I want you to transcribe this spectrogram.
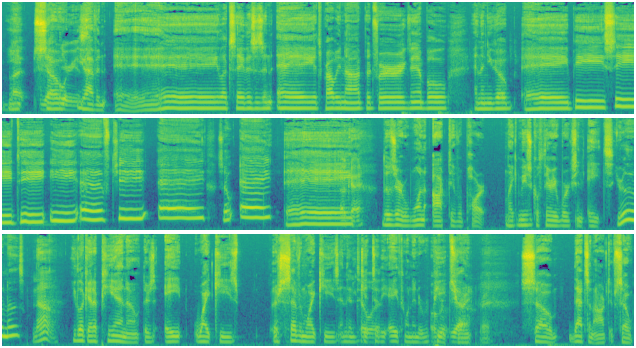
But yeah, so theory is- you have an A. Let's say this is an A. It's probably not, but for example, and then you go A B C D E F G A. So A A. Okay. Those are one octave apart. Like musical theory works in eights. You really don't know this? No. You look at a piano. There's eight white keys. There's seven white keys, and then Until you get to the eighth one, and it Over- repeats, yeah, right? right. So that's an octave. So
